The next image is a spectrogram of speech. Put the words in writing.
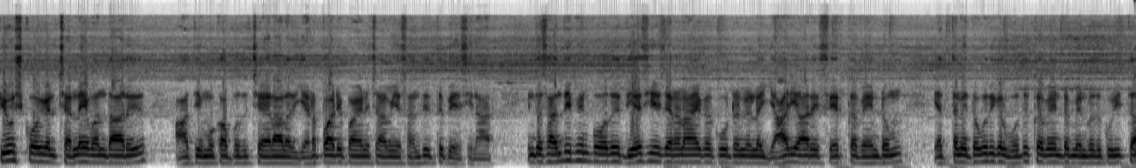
பியூஷ் கோயல் சென்னை வந்தாரு. அதிமுக பொதுச் செயலாளர் எடப்பாடி பழனிசாமியை சந்தித்து பேசினார். இந்த சந்திப்பின் போது தேசிய ஜனநாயக கூட்டணியில் யார் யாரை சேர்க்க வேண்டும் எத்தனை தொகுதிகள் ஒதுக்க வேண்டும் என்பது குறித்து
